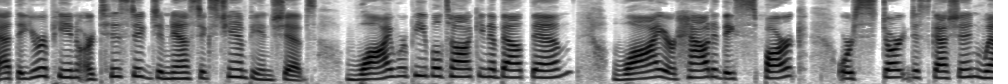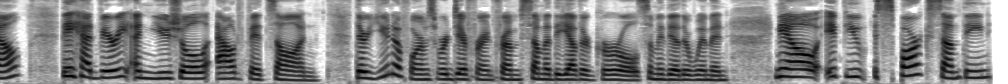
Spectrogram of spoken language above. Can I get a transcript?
at the European Artistic Gymnastics Championships. Why were people talking about them? Why or how did they spark or start discussion? Well, they had very unusual outfits on. Their uniforms were different from some of the other girls, some of the other women. Now, if you spark something,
